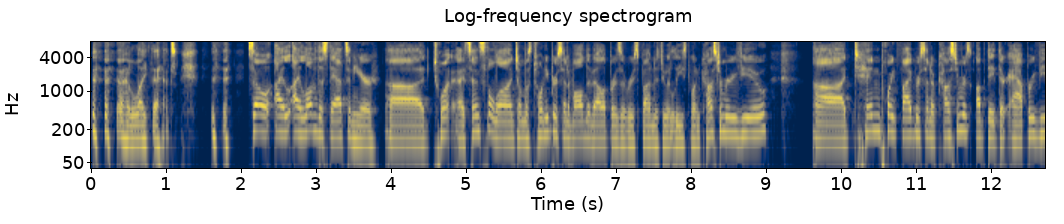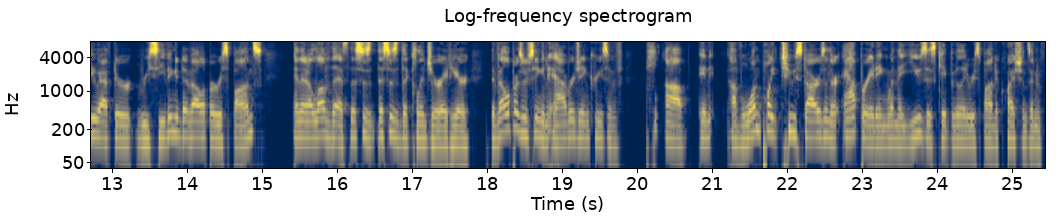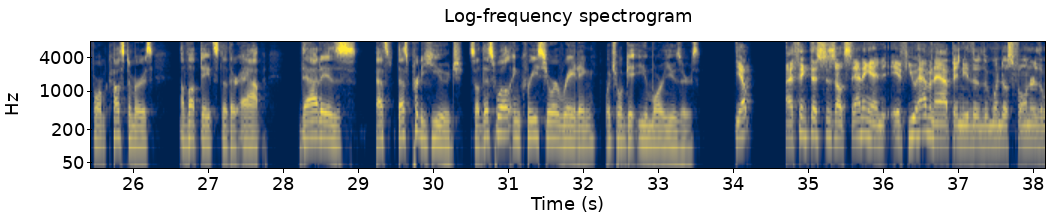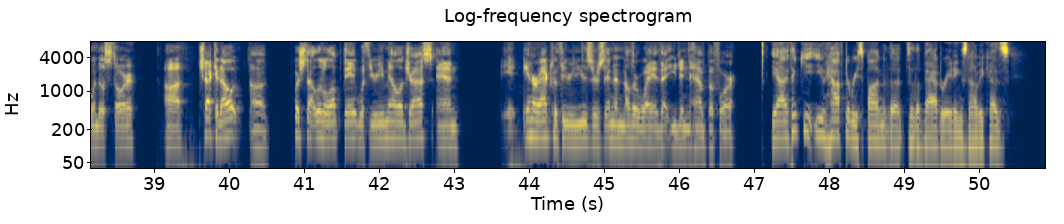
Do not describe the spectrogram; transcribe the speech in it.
I like that. so I, I love the stats in here. Uh, tw- uh, since the launch, almost 20% of all developers have responded to at least one customer review. Uh, 10.5% of customers update their app review after receiving a developer response. And then I love this. This is this is the clincher right here. Developers are seeing an average increase of uh, in of 1.2 stars in their app rating when they use this capability to respond to questions and inform customers of updates to their app. That is that's that's pretty huge. So this will increase your rating, which will get you more users. Yep. I think this is outstanding. And if you have an app in either the Windows Phone or the Windows Store, uh, check it out. Uh, push that little update with your email address and interact with your users in another way that you didn't have before. Yeah, I think you, you have to respond to the to the bad ratings now because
